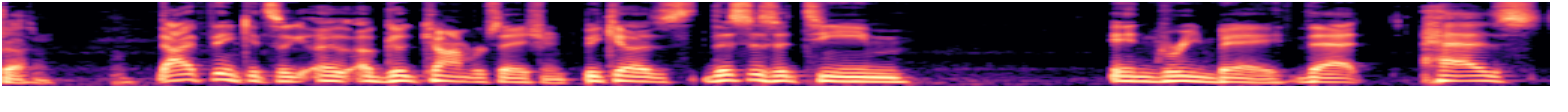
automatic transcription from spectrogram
Trust me. I think it's a, a, a good conversation because this is a team in Green Bay that has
